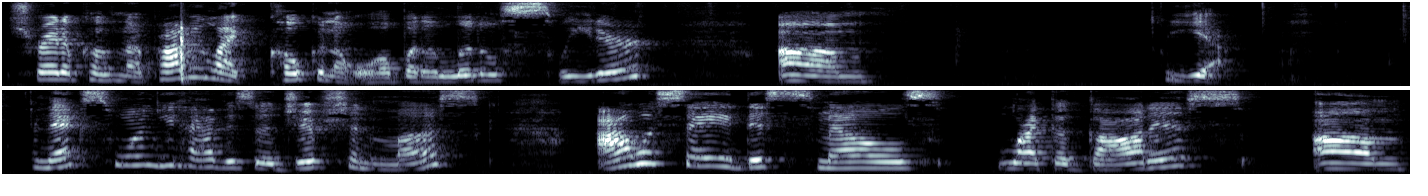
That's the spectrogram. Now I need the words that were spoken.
Straight up coconut, probably like coconut oil, but a little sweeter. Um, yeah. Next one you have is Egyptian musk. I would say this smells like a goddess. Um,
